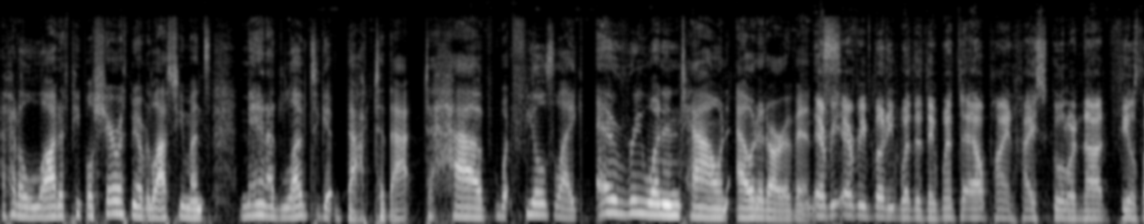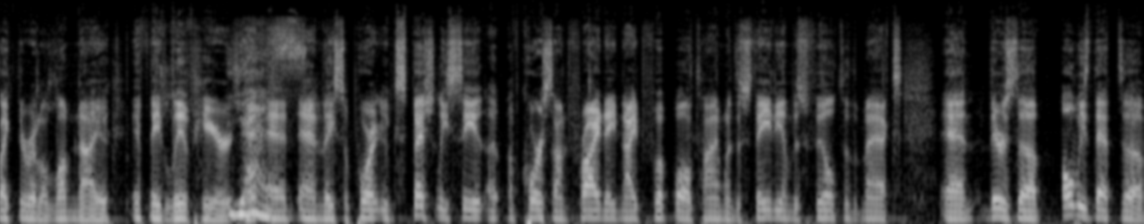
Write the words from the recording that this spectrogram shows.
I've had a lot of people share with me over the last few months, man, I'd love to get back to that, to have what feels like everyone in town out at our events. Every everybody, whether they went to Alpine High School or not, feels like they're an alumni if they live here. Yes. And, and, and they support. You especially see it, uh, of course, on Friday night football time when the stadium is filled to the max, and there's uh, always that. Uh,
